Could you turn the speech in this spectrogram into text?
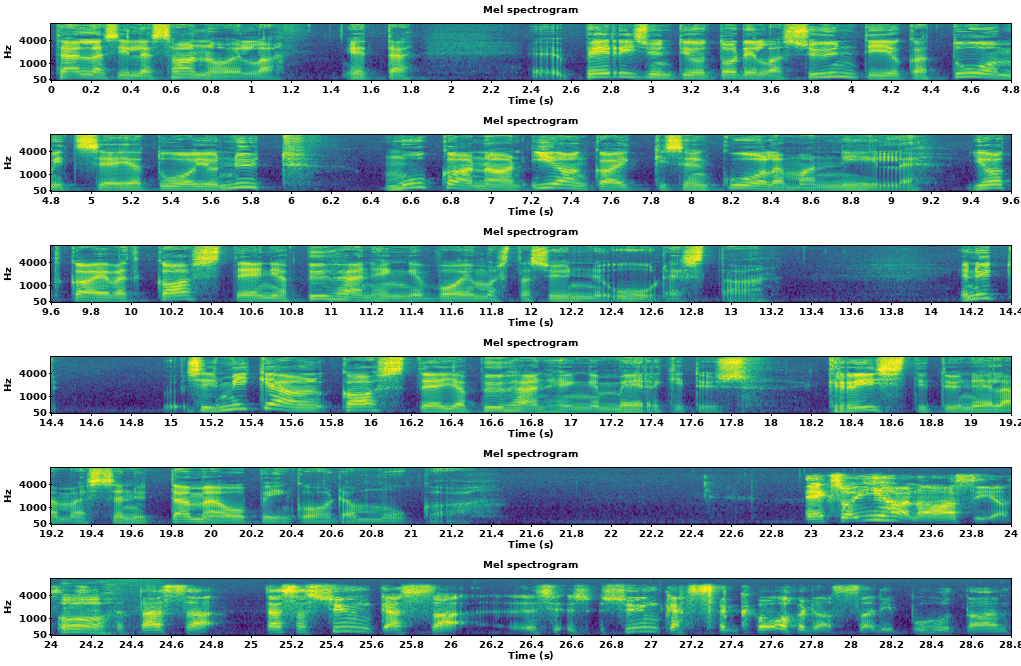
tällaisilla sanoilla, että perisynti on todella synti, joka tuomitsee ja tuo jo nyt mukanaan iankaikkisen kuoleman niille, jotka eivät kasteen ja pyhän hengen voimasta synny uudestaan. Ja nyt, siis mikä on kasteen ja pyhän hengen merkitys kristityn elämässä nyt tämä opinkohdan mukaan? Eikö se ole ihana asia? Siis, oh. että tässä tässä synkässä, synkässä kohdassa niin puhutaan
